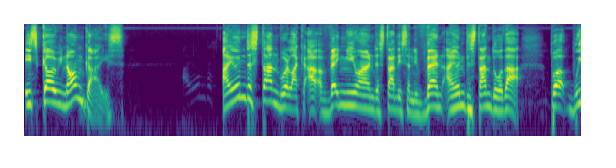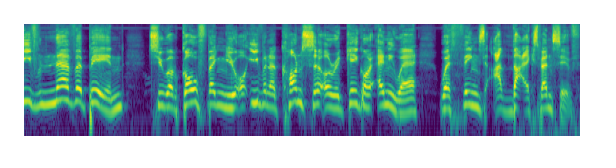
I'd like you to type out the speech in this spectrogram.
is going on, guys? I understand we're like a venue. I understand it's an event. I understand all that. But we've never been to a golf venue or even a concert or a gig or anywhere where things are that expensive.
